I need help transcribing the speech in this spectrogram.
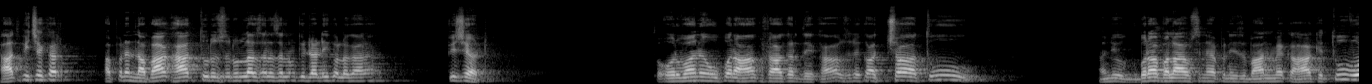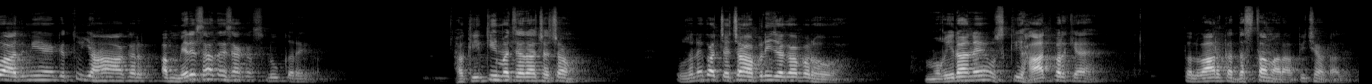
ہاتھ پیچھے کر، اپنے ناپاک ہاتھ تو رسول اللہ صلی اللہ علیہ وسلم کی ڈاڑی کو لگا رہا ہے۔ پیچھے ہٹ۔ تو عروا نے اوپر آنکھ اٹھا کر دیکھا، اس نے کہا اچھا تو ہاں جی برا بلا اس نے اپنی زبان میں کہا کہ تو وہ آدمی ہے کہ تو یہاں آ کر اب میرے ساتھ ایسا سلوک کرے گا۔ حقیقی میں چہرہ چچا ہوں۔ اس نے کہا، چچا اپنی جگہ پر ہوگا۔ مغیرہ نے اس کی ہاتھ پر کیا ہے؟ تلوار کا دستہ مارا، پیچھے ہٹا دے۔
